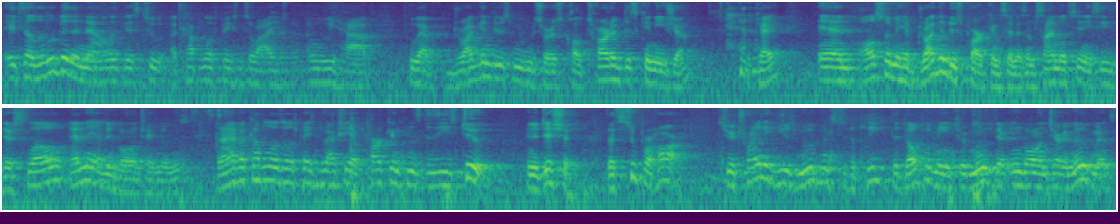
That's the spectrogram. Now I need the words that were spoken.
It's a little bit analogous to a couple of patients who I, who we have, who have drug-induced movement disorders called tardive dyskinesia, okay? And also may have drug-induced Parkinsonism simultaneously. They're slow and they have involuntary movements. And I have a couple of those patients who actually have Parkinson's disease too, in addition. That's super hard. So you're trying to use movements to deplete the dopamine to remove their involuntary movements,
